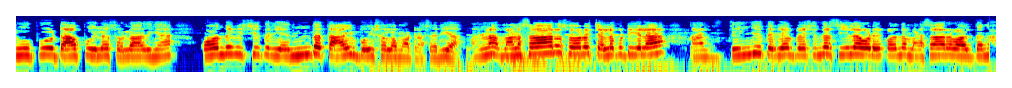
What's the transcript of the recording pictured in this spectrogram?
டூப்பு டாப்பு எல்லாம் சொல்லாதீங்க. குழந்தை விஷயத்தில் எந்த தாயும் பொய் சொல்ல மாட்டான் சரியா? ஆனால் மனசார சோழ செல்லக்குட்டிகளா நான் தெரிஞ்சு தெரியாம பேசியிருந்தா சீலாவுடைய குழந்தை மனசார வாழ்த்தாங்க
